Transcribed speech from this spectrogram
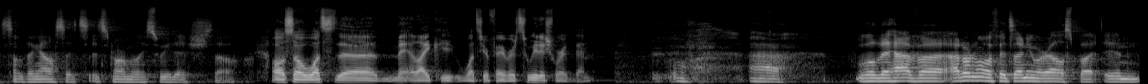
something else, it's it's normally Swedish. So. Also, what's the like? What's your favorite Swedish word then? Well, they have. Uh, I don't know if it's anywhere else, but in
